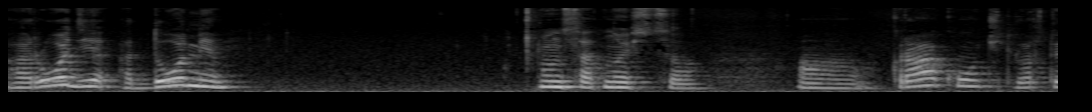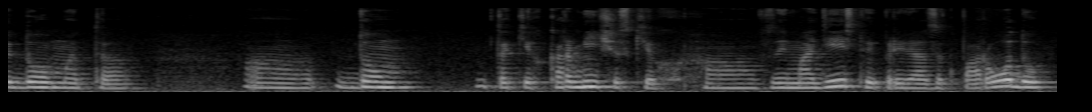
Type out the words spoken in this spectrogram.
о роде, о доме. Он соотносится а, к раку. Четвертый дом это а, дом таких кармических а, взаимодействий, привязок по роду.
